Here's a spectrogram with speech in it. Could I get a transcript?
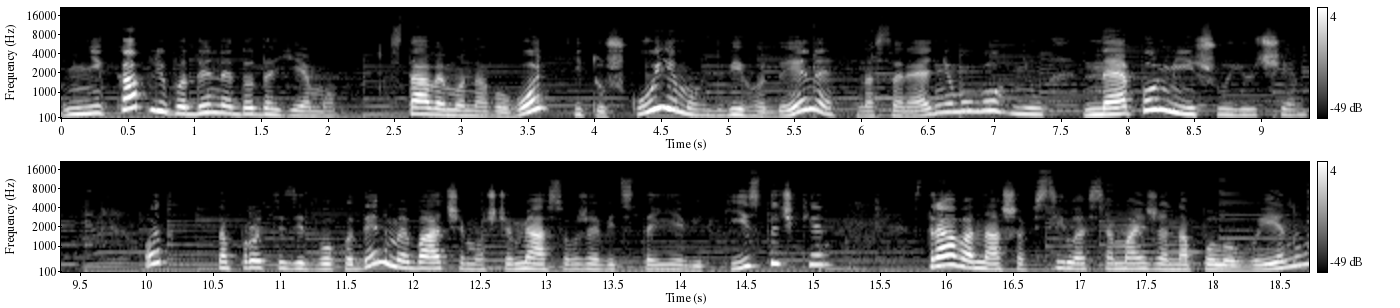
ні каплі води не додаємо. Ставимо на вогонь і тушкуємо 2 години на середньому вогню, не помішуючи. От на протязі 2 годин ми бачимо, що м'ясо вже відстає від кісточки. Страва наша всілася майже наполовину,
